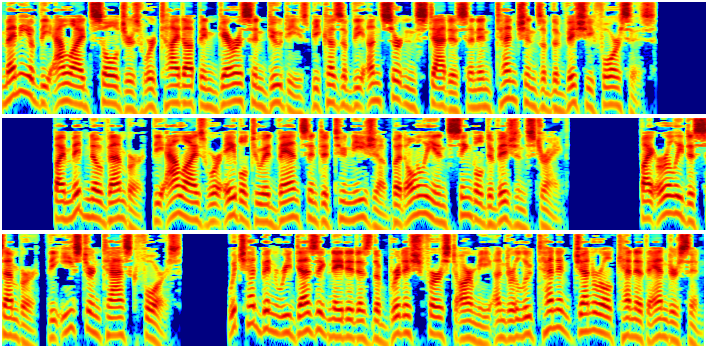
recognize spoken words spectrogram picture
Many of the Allied soldiers were tied up in garrison duties because of the uncertain status and intentions of the Vichy forces. By mid-November, the Allies were able to advance into Tunisia but only in single division strength. By early December, the Eastern Task Force—which had been redesignated as the British First Army under Lieutenant General Kenneth Anderson,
